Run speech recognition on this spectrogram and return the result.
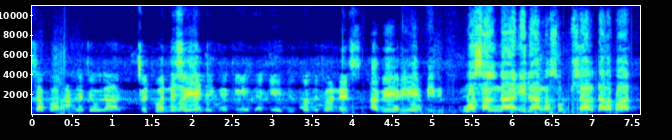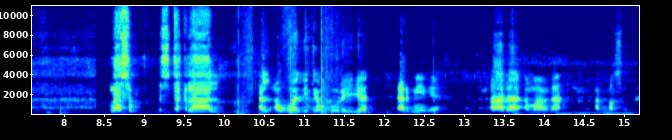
سفر أحلى جولات. الله أكيد أكيد. الكل متونس حبيبي أكيد. حبيبي. وصلنا إلى نصب سار دربات. نصب استقلال الأول لجمهورية أرمينيا. هذا أمامنا النصب.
